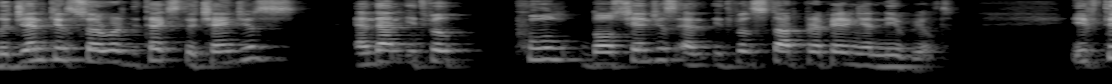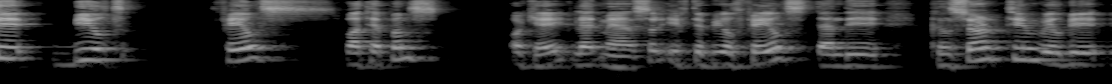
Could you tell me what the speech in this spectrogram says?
the Jenkins server detects the changes and then it will pull those changes and it will start preparing a new build. If the build fails, what happens? Okay, let me answer. If the build fails, then the concerned team will be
